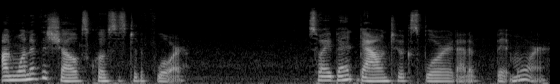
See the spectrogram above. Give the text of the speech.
on one of the shelves closest to the floor. So I bent down to explore it at a bit more.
